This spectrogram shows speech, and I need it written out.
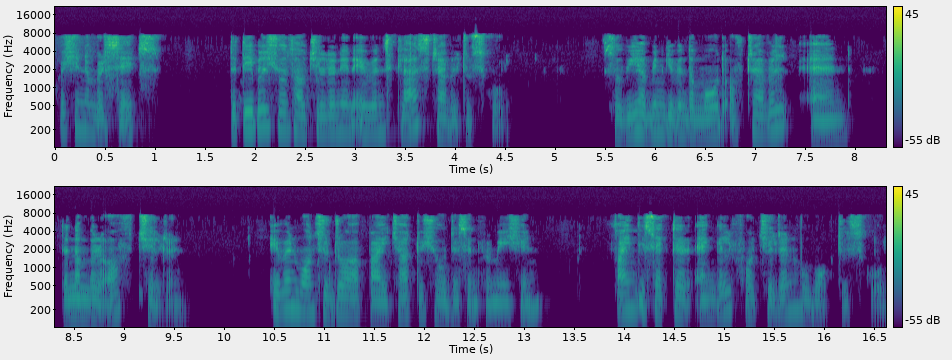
Question number six. The table shows how children in Evan's class travel to school. So we have been given the mode of travel and the number of children. Evan wants to draw a pie chart to show this information. Find the sector angle for children who walk to school.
